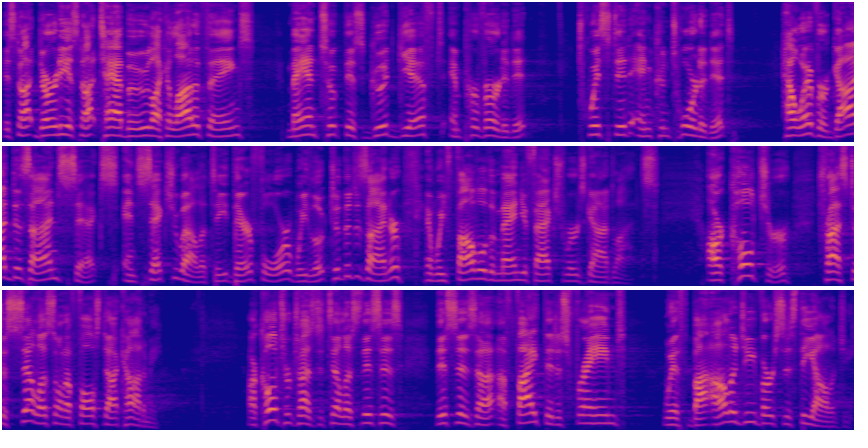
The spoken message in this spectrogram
It's not dirty, it's not taboo, like a lot of things. Man took this good gift and perverted it, twisted and contorted it. However, God designed sex and sexuality, therefore, we look to the designer and we follow the manufacturer's guidelines. Our culture tries to sell us on a false dichotomy. Our culture tries to tell us this is this is a, a fight that is framed with biology versus theology.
